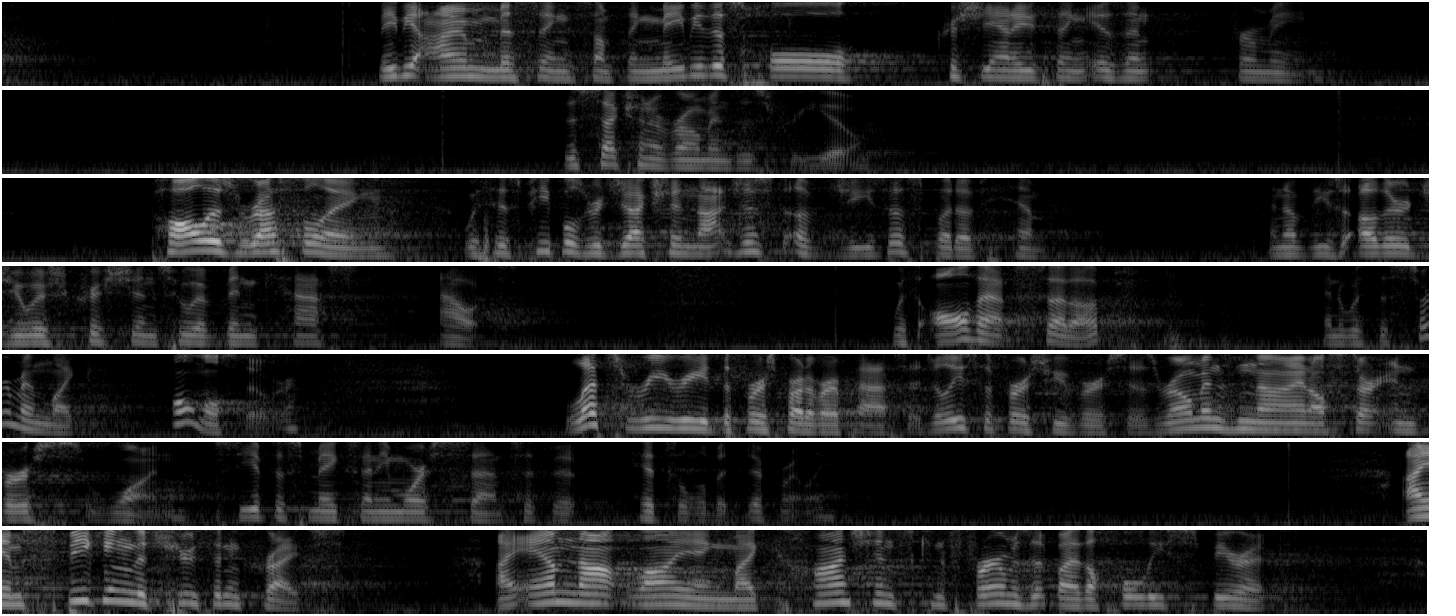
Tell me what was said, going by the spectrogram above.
Maybe I'm missing something. Maybe this whole Christianity thing isn't for me. This section of Romans is for you. Paul is wrestling with his people's rejection not just of Jesus, but of him and of these other Jewish Christians who have been cast out. With all that set up, and with the sermon like almost over, Let's reread the first part of our passage, at least the first few verses. Romans 9, I'll start in verse 1. See if this makes any more sense, if it hits a little bit differently. I am speaking the truth in Christ. I am not lying. My conscience confirms it by the Holy Spirit.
